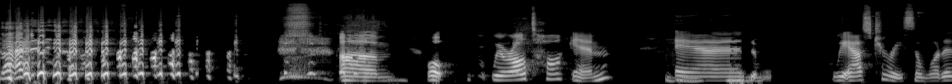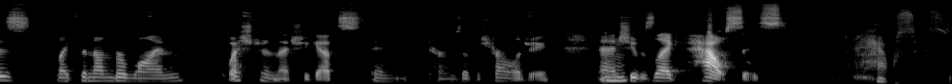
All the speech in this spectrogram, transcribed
that. Um, well, we were all talking, Mhm. and we asked Theresa what is like the number one question that she gets in terms of astrology, and Mhm. she was like houses. houses.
